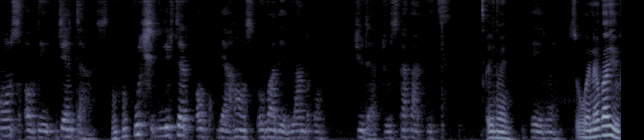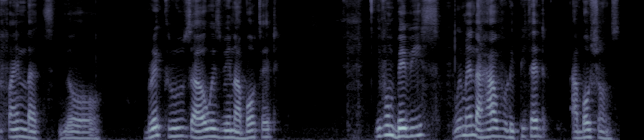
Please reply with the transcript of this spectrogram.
horns of the Gentiles, mm-hmm. which lifted up their horns over the land of Judah to scatter it. Amen. Amen. So whenever you find that your breakthroughs are always being aborted, even babies, women that have repeated abortions,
